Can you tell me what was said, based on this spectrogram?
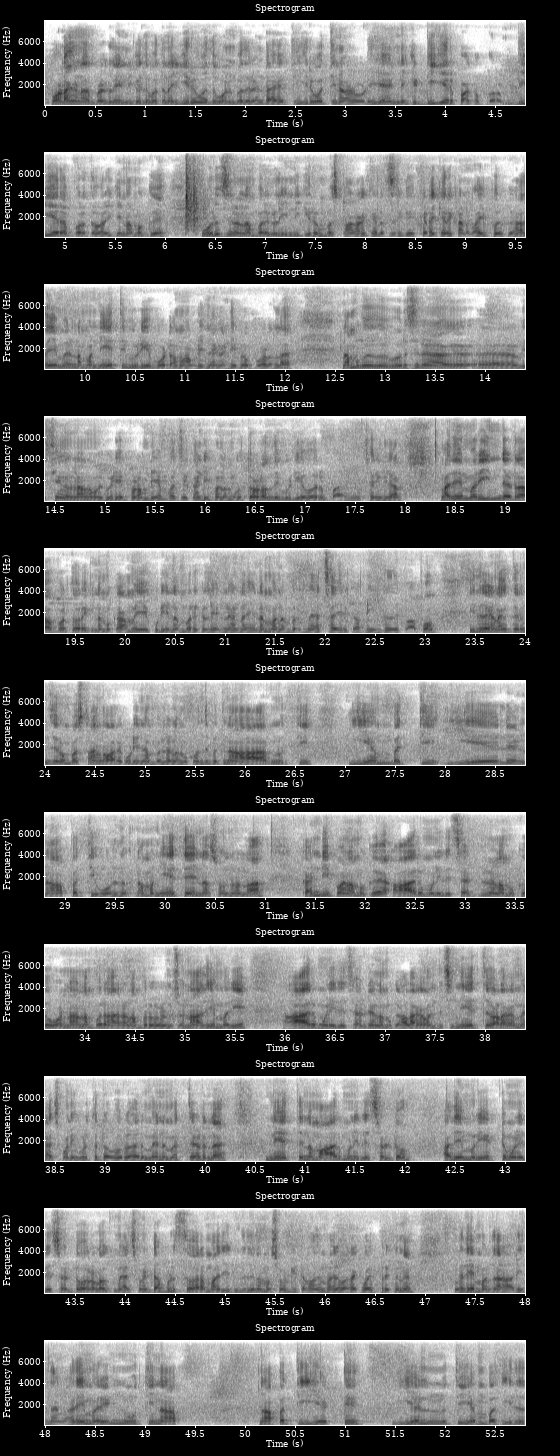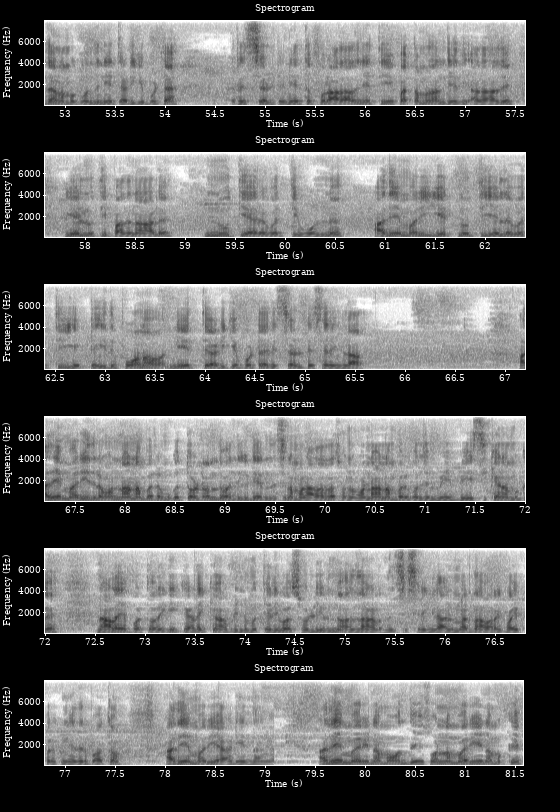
வணக்க நண்பர்களே இன்றைக்கி வந்து பார்த்தீங்கன்னா இருபது ஒன்பது ரெண்டாயிரத்தி இருபத்தி நாலுடைய இன்றைக்கி டியர் பார்க்க போகிறோம் டியரை பொறுத்த வரைக்கும் நமக்கு ஒரு சில நம்பர்கள் இன்றைக்கி ரொம்ப ஸ்ட்ராங்காக கிடச்சிருக்கு கிடைக்கிறதுக்கான வாய்ப்பு இருக்குது அதே மாதிரி நம்ம நேற்று வீடியோ போட்டோமா அப்படின்னா கண்டிப்பாக போடலை நமக்கு ஒரு சில விஷயங்கள்னால நம்ம வீடியோ போட முடியாமல் போச்சு. கண்டிப்பாக நமக்கு தொடர்ந்து வீடியோ வரும் பாருங்கள் சரிங்களா? அதே மாதிரி இந்த ட்ராவை பொறுத்த வரைக்கும் நமக்கு அமையக்கூடிய நம்பர்கள் என்னென்ன என்னமா நம்பர் மேட்ச் ஆகிருக்கு அப்படின்றத பார்ப்போம். இதில் எனக்கு தெரிஞ்சு ரொம்ப ஸ்ட்ராங்காக வரக்கூடிய நம்பரில் நமக்கு வந்து பார்த்திங்கன்னா அறுநூற்றி எண்பத்தி ஏழு நாற்பத்தி ஒன்று நம்ம நேற்று என்ன சொன்னோன்னா கண்டிப்பாக நமக்கு ஆறு மணி ரிசல்ட்டில் நமக்கு ஒன்றாம் நம்பரும் ஆறாம் நம்பர் வரும்னு சொன்னால் அதே மாதிரி ஆறு மணி ரிசல்ட்டு நமக்கு அழகாக வந்துச்சு. நேற்று அழகாக மேட்ச் பண்ணி கொடுத்துட்டோம். ஒரு அருமையான மெத்தடில் நேற்று நம்ம ஆறு மணி ரிசல்ட்டும் அதே மாதிரி எட்டு மணி ரிசல்ட்டும் ஓரளவுக்கு மேட்ச் பண்ணி டபுள்ஸ் வர மாதிரி இருந்தது. நம்ம சொல்லிட்டோம். அது மாதிரி வர வாய்ப்பு இருக்குன்னு. அதே மாதிரி தான் ஆடிருந்தாங்க அதே மாதிரி நூற்றி நாப் நாற்பத்தி எட்டு எழுநூற்றி எண்பது. இதுதான் நமக்கு வந்து நேற்று அடிக்கப்பட்ட ரிசல்ட் நேற்று ஃபுர் அதாவது நேற்று பத்தொன்பதாம் தேதி அதாவது எழுநூற்றி பதினாலு நூற்றி அறுபத்தி ஒன்று அதே மாதிரி எட்நூற்றி எழுபத்தி எட்டு. இது போன நேற்று அடிக்கப்பட்ட ரிசல்ட்டு சரிங்களா? அதே மாதிரி இதில் ஒன்றாம் நம்பர் நமக்கு தொடர்ந்து வந்துக்கிட்டே இருந்துச்சு. நம்ம அதை தான் சொன்னோம் ஒன்றாம் நம்பர் கொஞ்சம் மே பேசிக்காக நமக்கு நாளைய பொறுத்த வரைக்கும் கிடைக்கும் அப்படின்னு நம்ம தெளிவாக சொல்லியிருந்தோம். அதுதான் நடந்துச்சு சரிங்களா? அது மாதிரி தான் வரக்கு வாய்ப்பு இருக்குன்னு எதிர்பார்த்தோம். அதே மாதிரியே ஆடியிருந்தாங்க அதே மாதிரி நம்ம வந்து சொன்ன மாதிரியே நமக்கு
